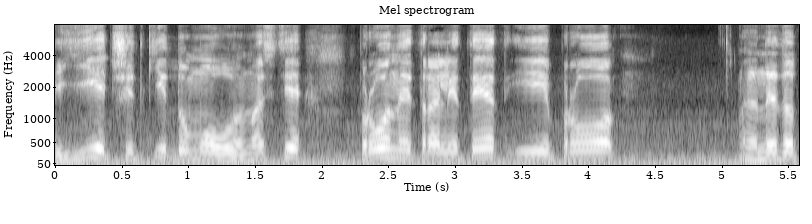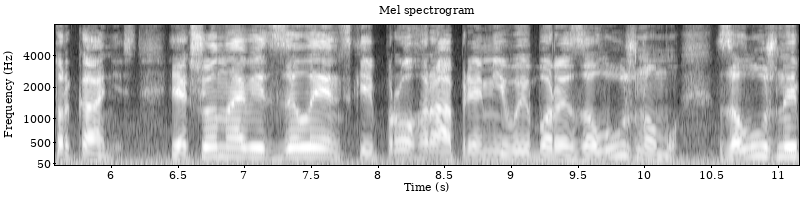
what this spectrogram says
є чіткі домовленості про нейтралітет і про. Недоторканність. Якщо навіть Зеленський програв прямі вибори залужному, залужний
